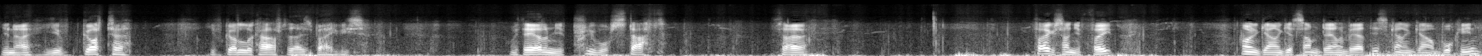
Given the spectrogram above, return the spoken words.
You know, you've got to you've got to look after those babies. Without them, you're pretty well stuffed. So, focus on your feet, I'm going to go and get something down about this. Going to go and book in.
